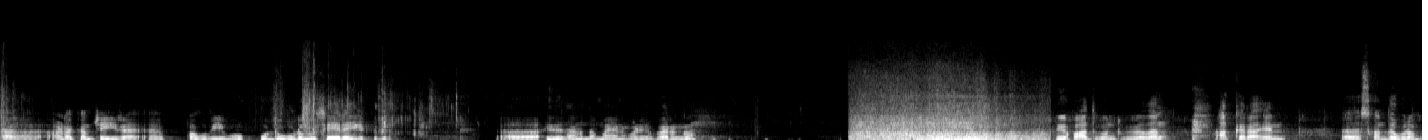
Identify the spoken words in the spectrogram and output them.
த அடக்கம் செய்கிற பகுதியும் ஒடு ஒடுங்கு சேர இருக்குது. இதுதான் இந்த மயான வடிவ பாருங்க. நீங்கள் பார்த்து கொண்டிருக்கிறதான் அக்கராயன் ஸ்கந்தபுரம்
